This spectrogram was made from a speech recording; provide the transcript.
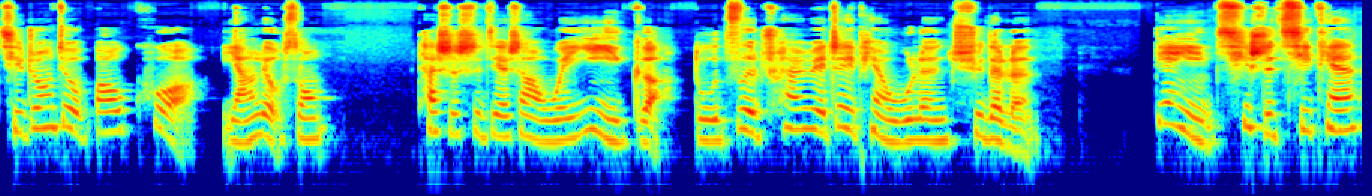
其中就包括杨柳松，他是世界上唯一一个独自穿越这片无人区的人。电影《七十七天》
